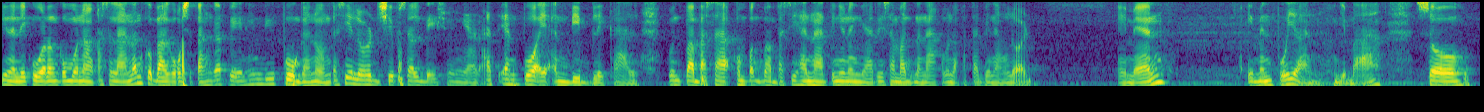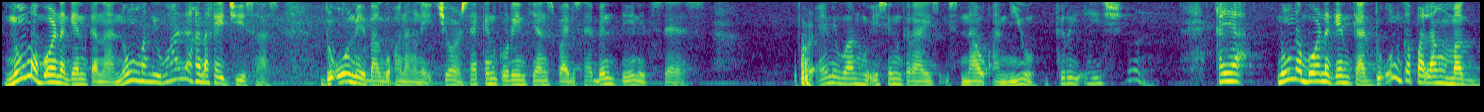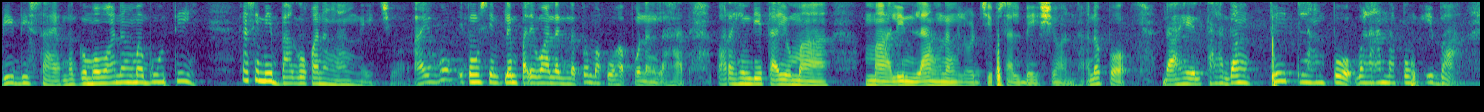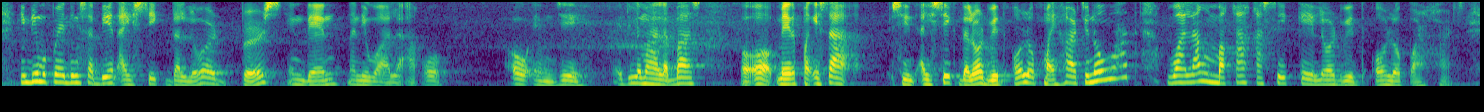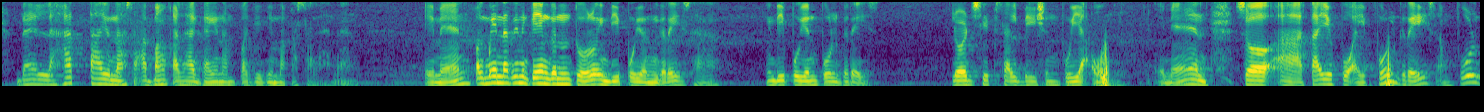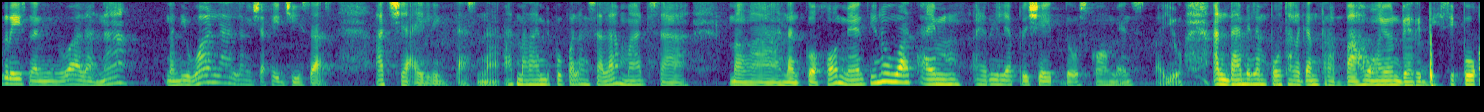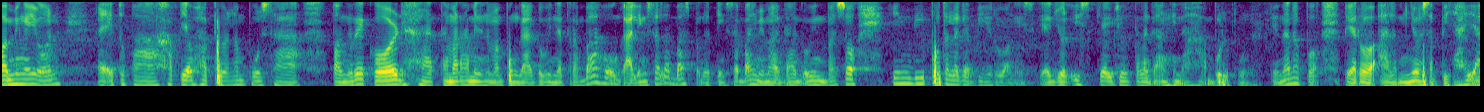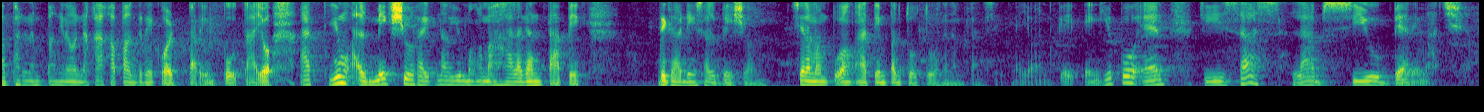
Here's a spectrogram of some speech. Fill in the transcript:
Tinalikuran ko muna ang kasalanan ko bago ko siya tanggapin. Hindi po ganun. Kasi Lordship salvation yan. At yan po ay unbiblical. Kung, pabasa, kung pagbabasihan natin yung nangyari sa magnanakaw na katabi ng Lord. Amen? Amen po yan, di ba? So, nung na-born again ka na, nung maniwala ka na kay Jesus, doon may bago ka ng nature. 2 Corinthians 5.17, it says, For anyone who is in Christ is now a new creation. Kaya, nung na-born again ka, doon ka palang magdi-desire na gumawa ng mabuti. Kasi may bago ka nang ang nature. I hope itong simpleng paliwanag na to makuha po ng lahat para hindi tayo ma malinlang ng Lordship salvation. Ano po? Dahil talagang faith lang po. Wala na pong iba. Hindi mo pwedeng sabihin, I seek the Lord first and then naniwala ako. OMG. Eh di lumalabas. Oo, mayroon pang isa, I seek the Lord with all of my heart. You know what? Walang makakasik kay Lord with all of our hearts. Dahil lahat tayo nasa abang kalagayan ng pagiging makasalanan. Amen? Pag may narinig kayong ganun turo, hindi po yun grace ha. Hindi po yun full grace. Lordship salvation po yaon. Amen. So, uh, tayo po ay full grace. Ang full grace naniniwala na naniwala lang siya kay Jesus at siya ay ligtas na. At marami po palang salamat sa mga nagko-comment. You know what? I'm I really appreciate those comments by you. Ang dami lang po talagang trabaho ngayon. Very busy po kami ngayon. Kaya ito pa, hapyaw-hapyaw lang po sa pag-record at marami na naman pong gagawin na trabaho galing sa labas, pagdating sa bahay, may mga gagawin ba? So, hindi po talaga biro ang schedule. Schedule talaga ang hinahabol po natin. Ano po? Pero alam nyo, sa biyaya pa rin ng Panginoon, nakakapag-record pa rin po tayo. At yung I'll make sure right now, yung mga mahalagang topic regarding salvation, siya naman po ang ating pagtutunan ng pansin ngayon. Okay, thank you po and Jesus loves you very much.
